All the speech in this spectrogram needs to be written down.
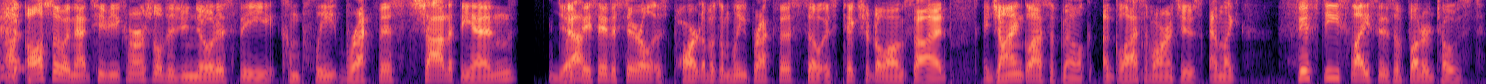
Uh, also, in that TV commercial, did you notice the complete breakfast shot at the end? Yeah. Like they say the cereal is part of a complete breakfast, so it's pictured alongside a giant glass of milk, a glass of orange juice, and like 50 slices of buttered toast.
